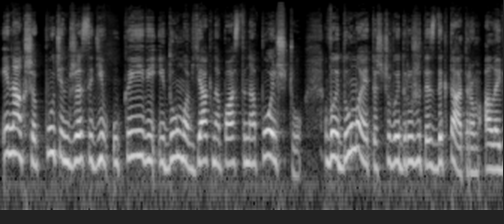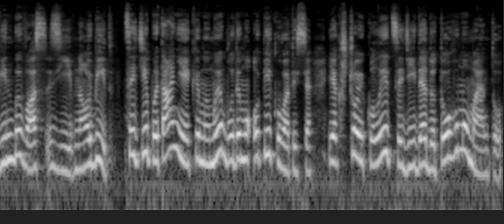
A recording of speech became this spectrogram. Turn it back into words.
Інакше Путін вже сидів у Києві і думав, як напасти на Польщу. Ви думаєте, що ви дружите з диктатором, але він би вас з'їв на обід. Це ті питання, якими ми будемо опікуватися, якщо і коли це дійде до того моменту.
